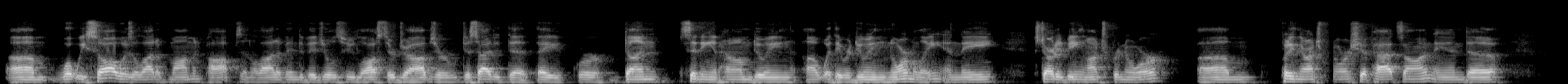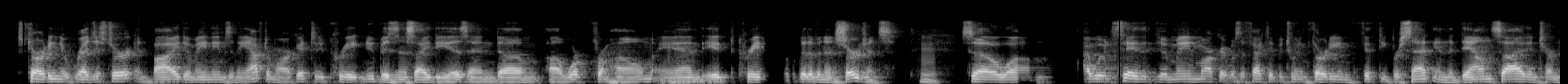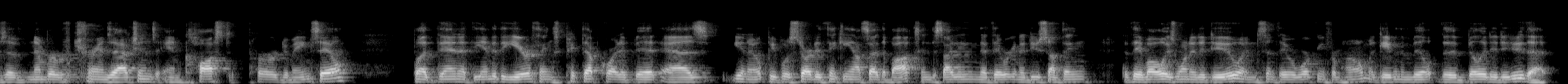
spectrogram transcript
um, what we saw was a lot of mom and pops and a lot of individuals who lost their jobs or decided that they were done sitting at home doing uh, what they were doing normally, and they started being entrepreneur, um, putting their entrepreneurship hats on, and uh, starting to register and buy domain names in the aftermarket to create new business ideas and um, uh, work from home. Mm-hmm. And it created a little bit of an insurgence. Hmm. So um, I would say the domain market was affected between 30 and 50% in the downside in terms of number of transactions and cost per domain sale. But then at the end of the year, things picked up quite a bit as you know people started thinking outside the box and deciding that they were going to do something that they've always wanted to do. And since they were working from home, it gave them the ability to do that.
